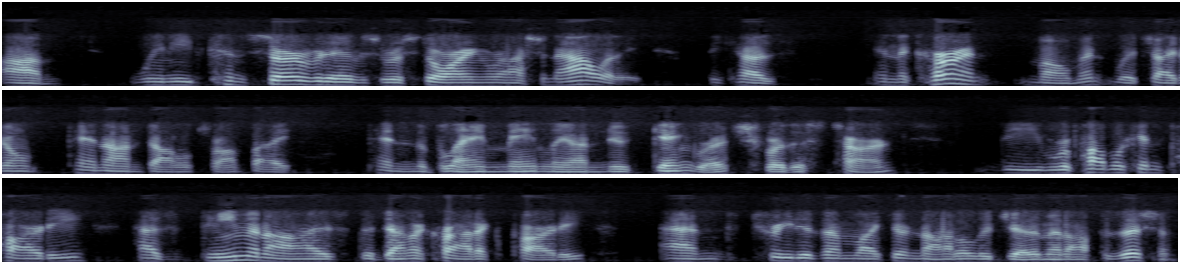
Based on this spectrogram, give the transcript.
Um, we need conservatives restoring rationality because in the current moment, which I don't pin on Donald Trump, I pin the blame mainly on Newt Gingrich for this turn. The Republican Party has demonized the Democratic Party and treated them like they're not a legitimate opposition.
